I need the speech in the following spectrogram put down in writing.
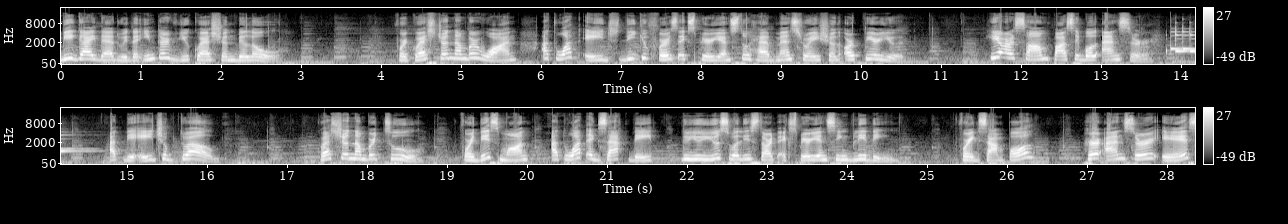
Be guided with the interview question below. For question number 1, at what age did you first experience to have menstruation or period? Here are some possible answer. At the age of 12. Question number 2. For this month, at what exact date do you usually start experiencing bleeding? For example, her answer is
